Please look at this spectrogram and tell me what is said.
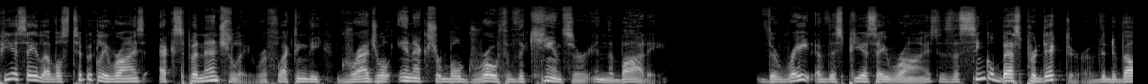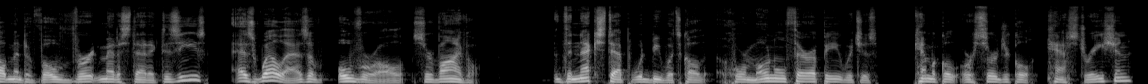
PSA levels typically rise exponentially, reflecting the gradual inexorable growth of the cancer in the body. The rate of this PSA rise is the single best predictor of the development of overt metastatic disease, as well as of overall survival. The next step would be what's called hormonal therapy, which is chemical or surgical castration,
